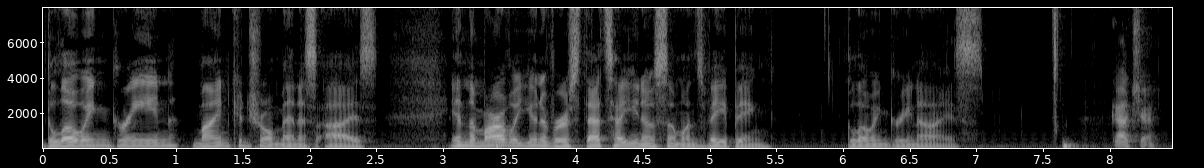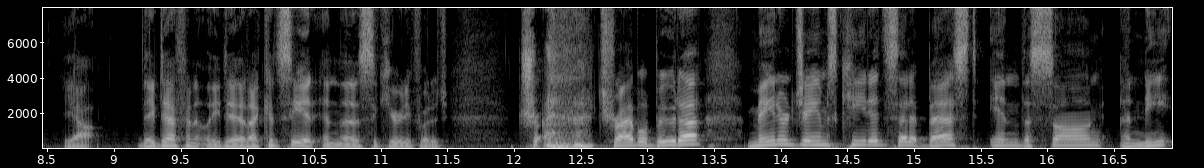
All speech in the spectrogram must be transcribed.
glowing green mind control menace eyes. In the Marvel universe, that's how you know someone's vaping. Glowing green eyes. Gotcha. Yeah, they definitely did. I could see it in the security footage. Tri- Tribal Buddha, Maynard James Keenan said it best in the song Ane-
